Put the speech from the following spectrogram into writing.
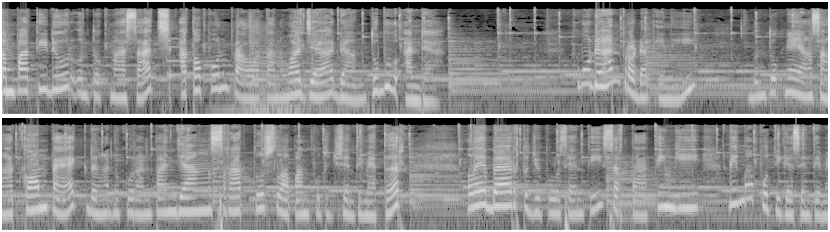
tempat tidur untuk massage ataupun perawatan wajah dan tubuh Anda. Kemudahan produk ini bentuknya yang sangat kompak dengan ukuran panjang 187 cm, lebar 70 cm serta tinggi 53 cm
